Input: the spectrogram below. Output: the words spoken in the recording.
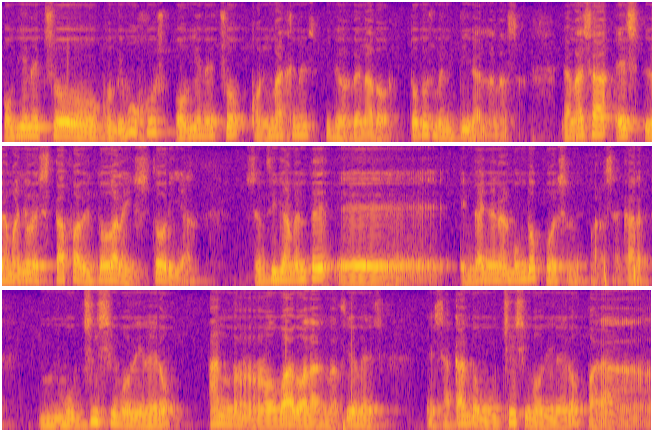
o bien hecho con dibujos o bien hecho con imágenes de ordenador. Todo es mentira en la NASA. La NASA es la mayor estafa de toda la historia. Sencillamente eh, engañan al mundo pues para sacar muchísimo dinero. Han robado a las naciones eh, sacando muchísimo dinero para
